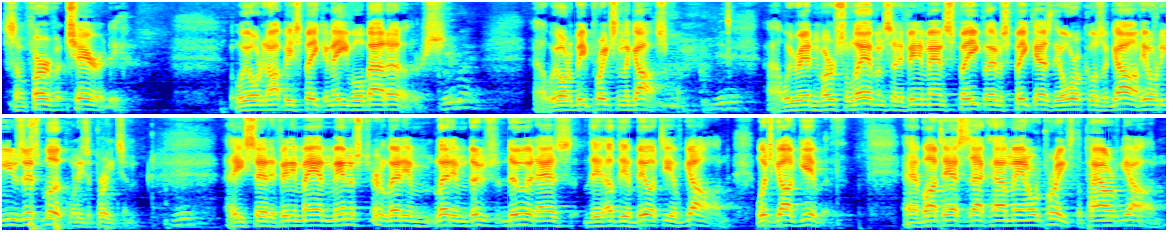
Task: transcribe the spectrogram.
some fervent charity. We ought to not be speaking evil about others. Uh, we ought to be preaching the gospel. Uh, we read in verse 11 said, If any man speak, let him speak as the oracles of God. He ought to use this book when he's preaching. He said, If any man minister, let him let him do, do it as the, of the ability of God, which God giveth. Uh, but that's exactly how a man ought to preach the power of God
